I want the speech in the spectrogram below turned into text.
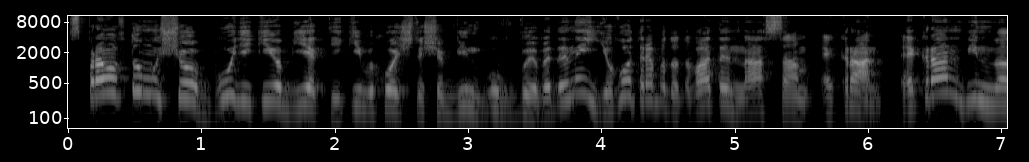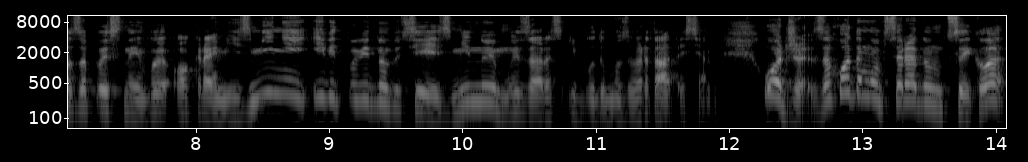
Справа в тому, що будь-який об'єкт, який ви хочете, щоб він був виведений, його треба додавати на сам екран. Екран він у нас записаний в окремій зміні, і відповідно до цієї змінної ми зараз і будемо звертатися. Отже, заходимо всередину цикла.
